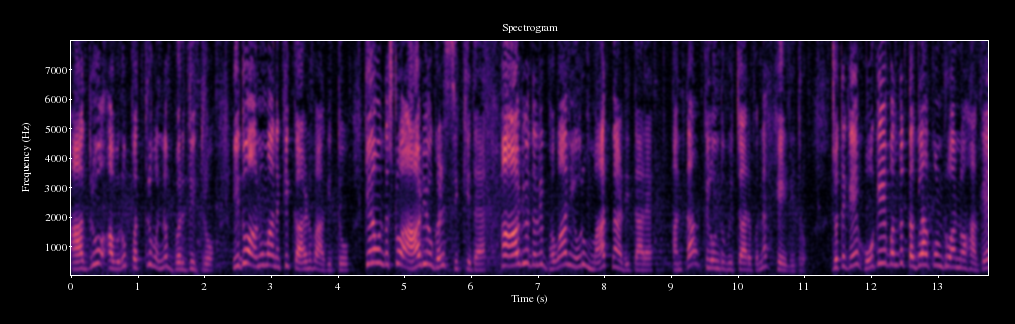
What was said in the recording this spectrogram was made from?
ಆದ್ರೂ ಅವರು ಪತ್ರವನ್ನು ಬರೆದಿದ್ರು. ಇದು ಅನುಮಾನಕ್ಕೆ ಕಾರಣವಾಗಿತ್ತು. ಕೆಲವೊಂದಷ್ಟು ಆಡಿಯೋಗಳು ಸಿಕ್ಕಿದೆ. ಆ ಆಡಿಯೋದಲ್ಲಿ ಭವಾನಿಯವರು ಮಾತನಾಡಿದ್ದಾರೆ. ಅಂತ ಕೆಲವೊಂದು ವಿಚಾರವನ್ನ ಹೇಳಿದ್ರು. ಜೊತೆಗೆ ಹೋಗೇ ಬಂದು ತಗ್ಲಾಕೊಂಡ್ರು ಅನ್ನೋ ಹಾಗೆ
